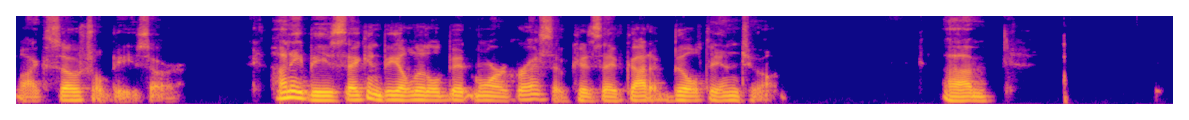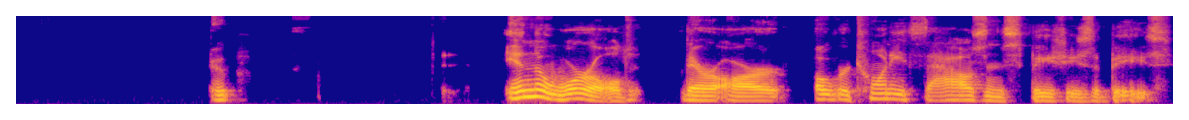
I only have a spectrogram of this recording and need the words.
like social bees are. Honeybees, they can be a little bit more aggressive because they've got it built into them. Um, in the world, there are over 20,000 species of bees.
